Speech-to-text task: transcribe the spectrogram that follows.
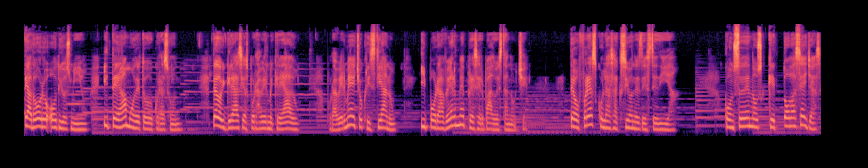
Te adoro, oh Dios mío, y te amo de todo corazón. Te doy gracias por haberme creado, por haberme hecho cristiano y por haberme preservado esta noche. Te ofrezco las acciones de este día concédenos que todas ellas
